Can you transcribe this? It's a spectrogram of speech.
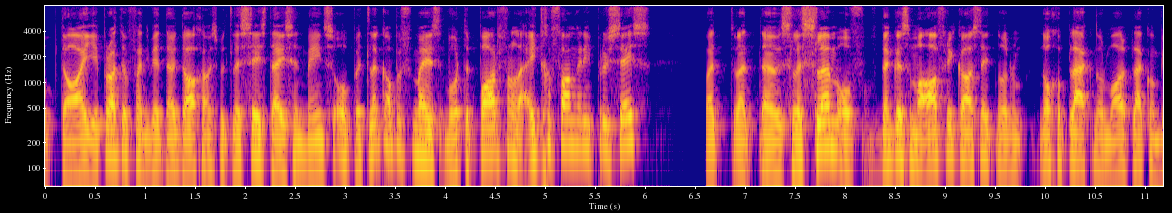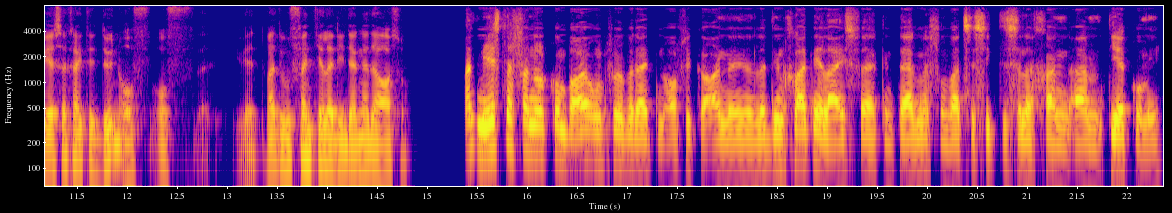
op daai jy praat oor van jy weet nou daar gaan ons met hulle 6000 mense op. Dit klink amper vir my is word 'n paar van hulle uitgevang in die proses. Wat wat nou is hulle slim of, dink is maar Afrika is net nog nog 'n plek, normale plek om besigheid te doen of of jy weet, wat hoe vind julle die dinge daarso? Want meeste van hulle kom baie onvoorbereid in Afrika aan en hulle doen glad nie hulle huiswerk in terme van wat se siektes hulle gaan ehm um, teekom nie.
